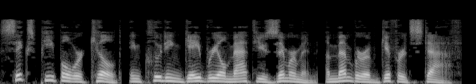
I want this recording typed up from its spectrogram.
Six people were killed, including Gabriel Matthews Zimmerman, a member of Giffords' staff.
